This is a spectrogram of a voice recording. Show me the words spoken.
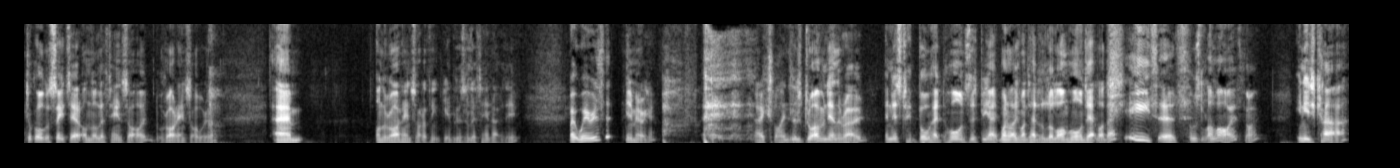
took all the seats out on the left hand side or right hand side, whatever. Um, on the right hand side, I think, yeah, because the left hand over there Wait, where is it? in America. That explains it. He was driving down the road, and this bull had horns. This big, one of those ones had the long horns out like that. Jesus. It was alive, right? In his car,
